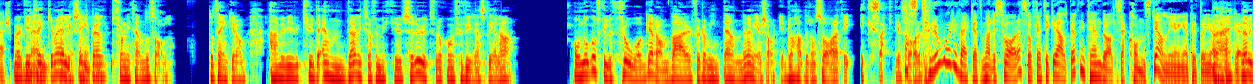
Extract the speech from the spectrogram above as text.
dashboard. Men jag kan ju tänka mig liksom ingenting. från Nintendos håll. Då tänker de, ah, men vi kan ju inte ändra liksom för mycket hur det ser ut för då kommer vi förvirra spelarna. Om någon skulle fråga dem varför de inte ändrar mer saker, då hade de svarat i exakt det Fast svaret. tror du verkligen att de hade svarat så? För jag tycker alltid att Nintendo alltid har konstiga anledningar till att de gör Nej, saker. nej, men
